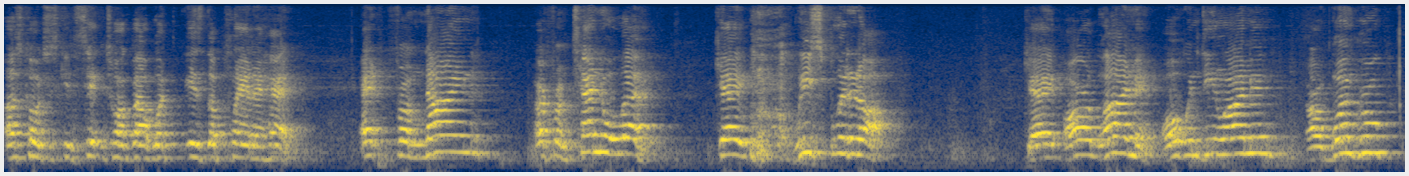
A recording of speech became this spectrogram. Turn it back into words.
Us coaches can sit and talk about what is the plan ahead. And from 9 or from 10 to 11, okay, we split it up. Okay, our linemen, O and D linemen are one group,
